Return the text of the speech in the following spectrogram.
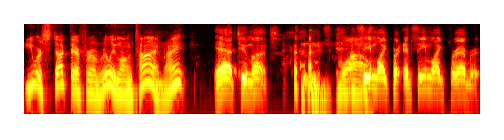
you were stuck there for a really long time, right? Yeah, two months. wow. it seemed like it seemed like forever.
